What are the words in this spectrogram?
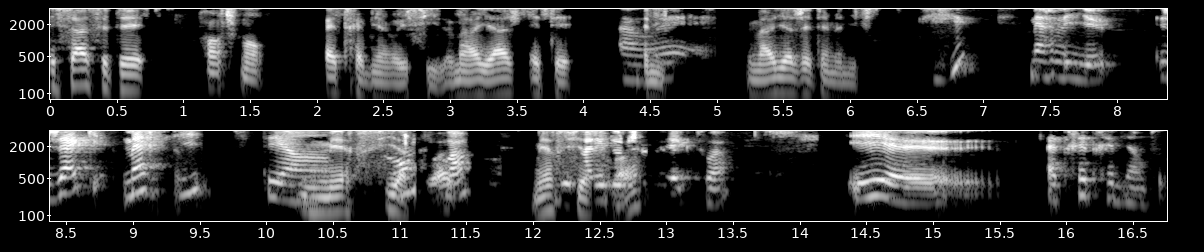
Et ça, c'était franchement très très bien réussi. Le mariage était, Ah Magnifique. ouais, le mariage était magnifique. merveilleux. Jacques, merci. C'était un Merci à toi. choix Merci de à parler toi. d'autres choses avec toi. Et euh, à très très bientôt.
